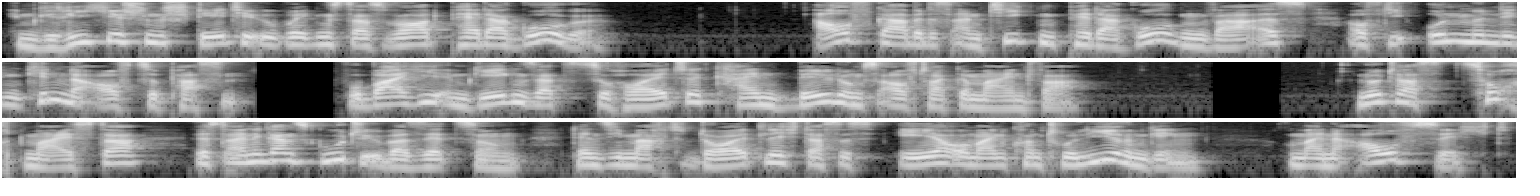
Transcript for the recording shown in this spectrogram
Im Griechischen steht hier übrigens das Wort Pädagoge, Aufgabe des antiken Pädagogen war es, auf die unmündigen Kinder aufzupassen, wobei hier im Gegensatz zu heute kein Bildungsauftrag gemeint war. Luthers Zuchtmeister ist eine ganz gute Übersetzung, denn sie macht deutlich, dass es eher um ein Kontrollieren ging, um eine Aufsicht,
